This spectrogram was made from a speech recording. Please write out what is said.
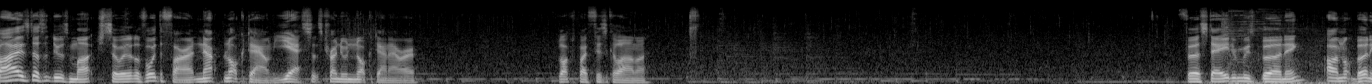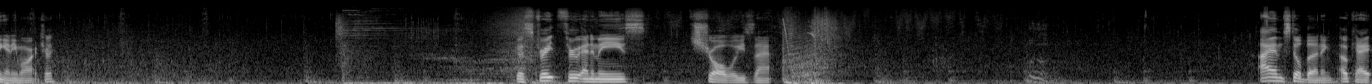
Fires doesn't do as much, so it'll avoid the fire. Na knockdown. Yes, let's try and do a knockdown arrow. Blocked by physical armor. First aid removes burning. Oh, I'm not burning anymore, actually. Go straight through enemies. Sure, we'll use that. I am still burning. Okay.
